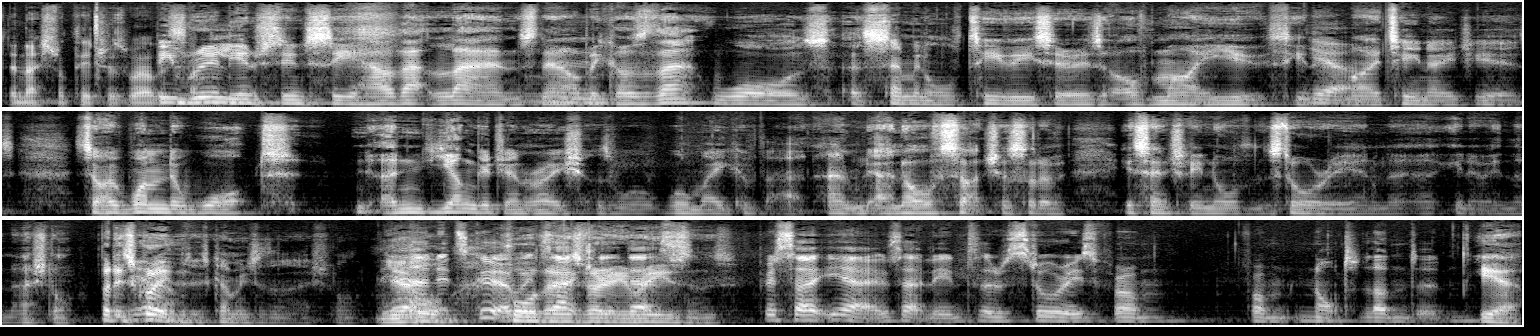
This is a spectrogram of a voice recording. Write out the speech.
the National Theatre as well. be this summer. really interesting to see how that lands now because that was a seminal TV series of my youth, you know, Yeah. my teenage years. So I wonder what and younger generations will, will make of that and, and of such a sort of essentially northern story in uh, you know in the national. But it's great that it's coming to the national. yeah, for, and it's good for Well, those exactly, very reasons. Preci- yeah, exactly. Sort of stories from from not London. Yeah.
